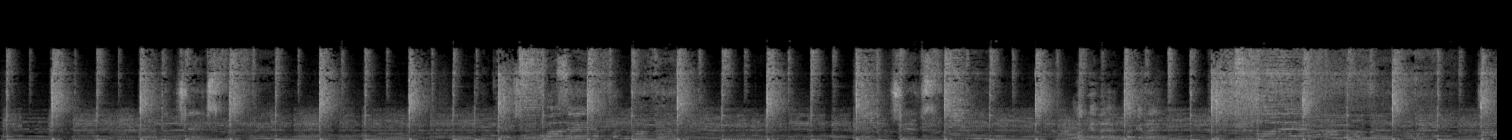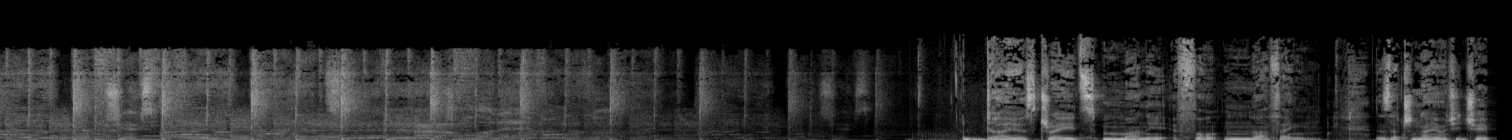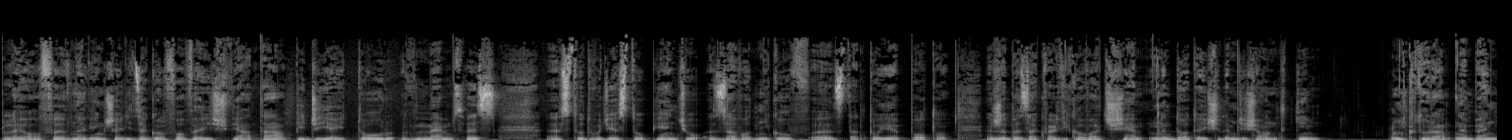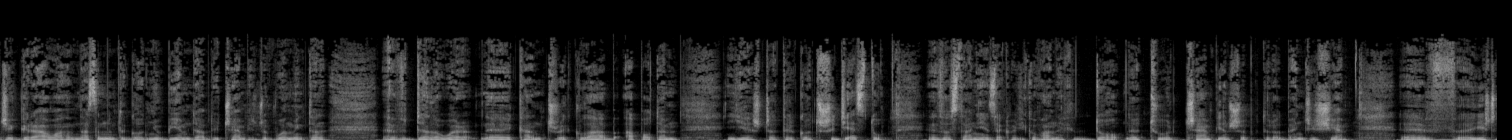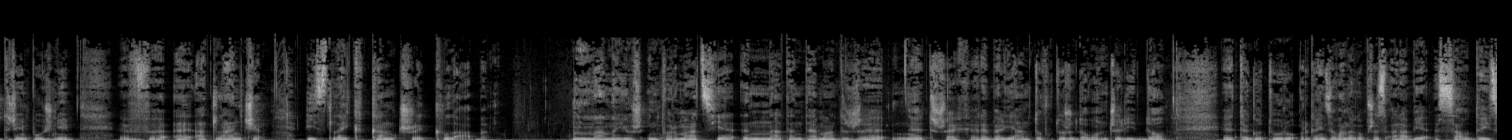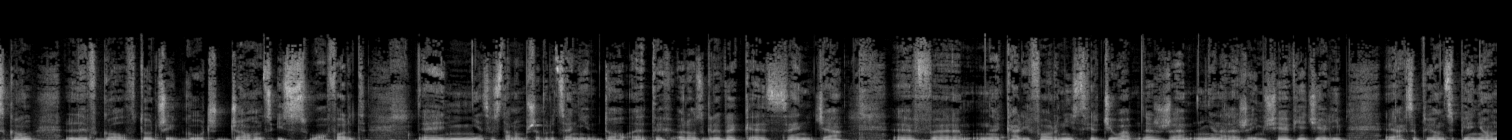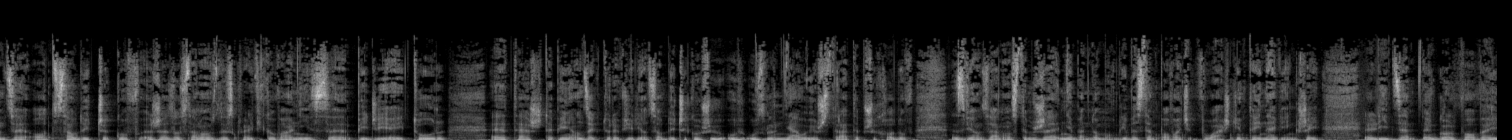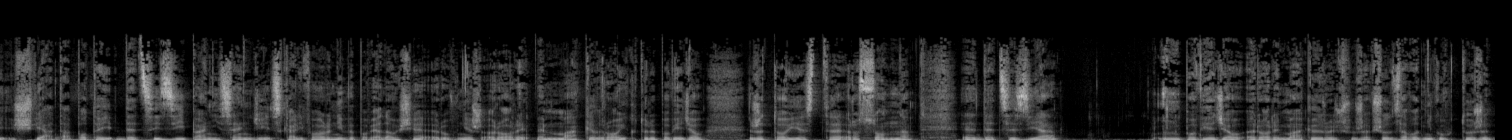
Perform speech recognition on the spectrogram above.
Dire Straits Money for Nothing. Zaczynają się dzisiaj playoffy w największej lidze golfowej świata PGA Tour w Memphis. 125 zawodników e, startuje po to, żeby zakwalifikować się do tej 70 która będzie grała w następnym tygodniu BMW Championship Wilmington w Delaware e, Country Club, a potem jeszcze tylko 30 zostanie zakwalifikowanych do Tour Championship, który odbędzie się e, w, jeszcze tydzień później w e, Atlancie East Lake Country Club. Mamy już informacje na ten temat, że e, trzech rebeliantów, którzy dołączyli do e, tego turu organizowanego przez Arabię Saudyjską, Live Golf Tour, czyli Gooch, Jones i Swafford, e, nie zostaną przywróceni do tych rozgrywek. Sędzia w Kalifornii stwierdziła, że nie należy im się. Wiedzieli, akceptując pieniądze od Saudyjczyków, że zostaną zdyskwalifikowani z PGA Tour. Też te pieniądze pieniądze, które wzięli od Saudyjczyków, uwzględniały już stratę przychodów związaną z tym, że nie będą mogli występować właśnie w tej największej lidze golfowej świata. Po tej decyzji pani sędzi z Kalifornii wypowiadał się również Rory McIlroy, który powiedział, że to jest rozsądna decyzja powiedział Rory McIlroy, że wśród zawodników, którzy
